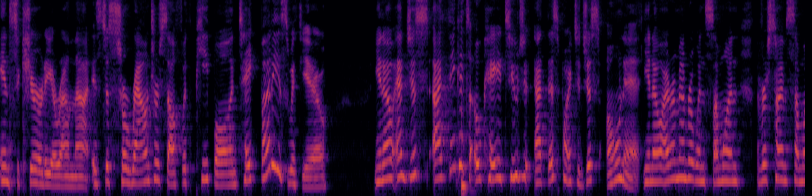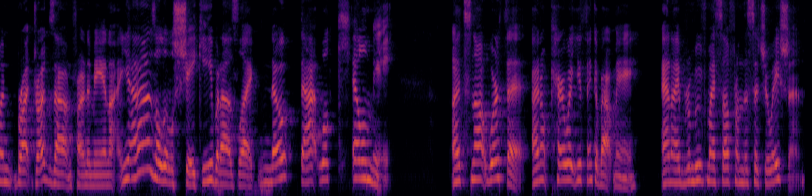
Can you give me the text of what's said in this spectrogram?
insecurity around that is to surround yourself with people and take buddies with you you know and just i think it's okay to, at this point to just own it you know? I remember when someone the first time someone brought drugs out in front of me and i yeah i was a little shaky but i was like nope that will kill me. It's not worth it. I don't care what you think about me. And i removed myself from the situation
